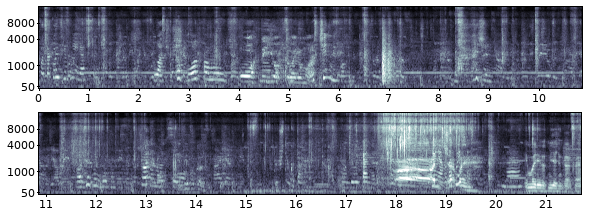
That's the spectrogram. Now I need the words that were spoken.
по такой фігні я все. Плачу ще. Капот помыть. Ох ты, ёб твою мать. Розчинником. Що там, Олексій? Иди покажу. Отак. Вон, диви камера. Тоня, записуй? И Мария тут медятинка какая.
